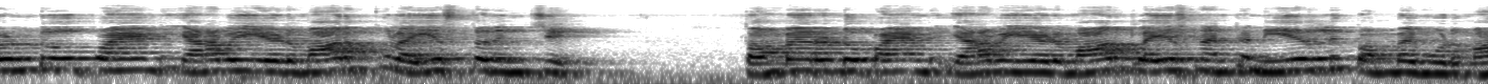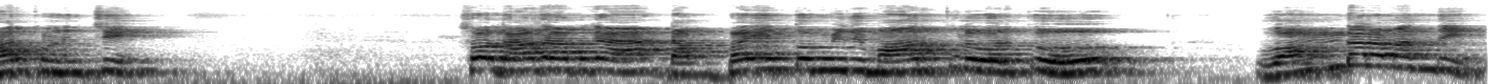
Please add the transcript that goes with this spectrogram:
రెండు పాయింట్ ఎనభై ఏడు మార్కులు అయ్యస్త నుంచి తొంభై రెండు పాయింట్ ఎనభై ఏడు మార్కులు ఐఎస్త అంటే నియర్లీ తొంభై మూడు మార్కుల నుంచి సో దాదాపుగా డెబ్బై తొమ్మిది మార్కుల వరకు వందల మంది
